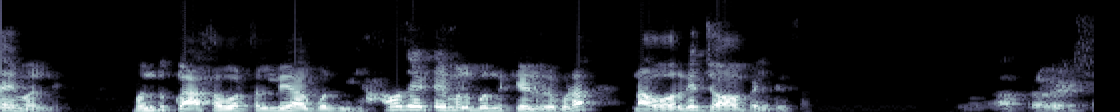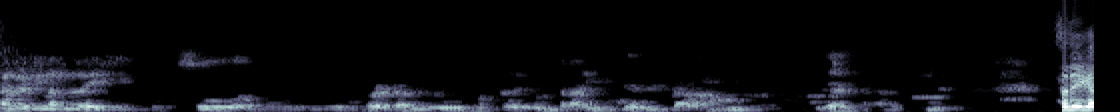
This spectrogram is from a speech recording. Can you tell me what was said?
ಟೈಮಲ್ಲಿ ಬಂದು ಕ್ಲಾಸ್ ಅವರ್ಸ್ ಅಲ್ಲಿ ಆಗ್ಬೋದು, ಯಾವುದೇ ಟೈಮಲ್ಲಿ ಬಂದು ಕೇಳಿದ್ರು ಕೂಡ ನಾವು ಅವ್ರಿಗೆ ಜವಾಬ್ ಹೇಳ್ತೀವಿ ಸರ್. ಪ್ರೈವೇಟ್ ಶಾಲೆಗಳಂದ್ರೆ ಈ ಬುಕ್ಸ್ ಬರ್ಡನ್ ಮಕ್ಕಳಿಗೆ ಒಂಥರ ಇದೆ ಅಂತ ಸರ್ ಈಗ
